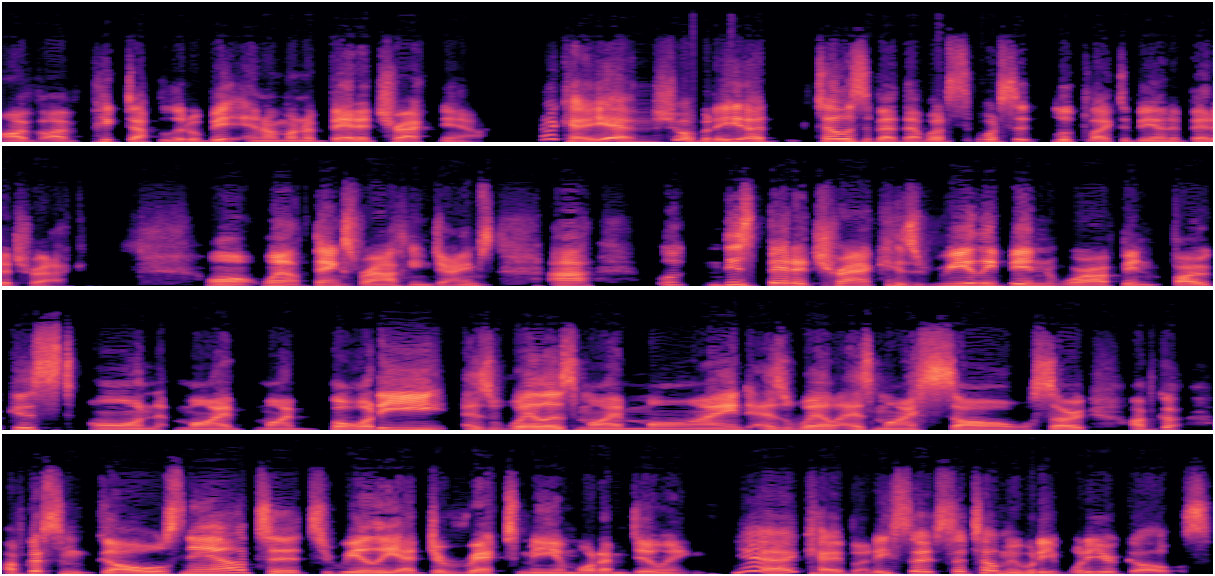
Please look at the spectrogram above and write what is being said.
I've, I've picked up a little bit and I'm on a better track now. Okay, yeah, sure, buddy. Uh, tell us about that. What's what's it look like to be on a better track? Oh, well, thanks for asking, James. Uh, look, this better track has really been where I've been focused on my my body as well as my mind as well as my soul. So I've got I've got some goals now to to really uh, direct me in what I'm doing. Yeah, okay, buddy. So so tell me, what are you, what are your goals?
